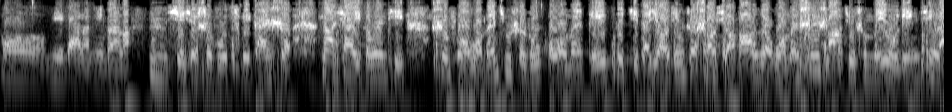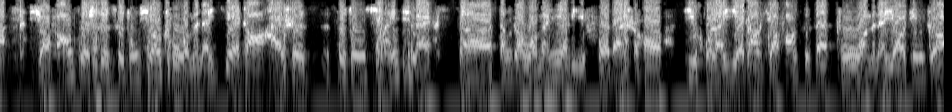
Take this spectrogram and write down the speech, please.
哦，明白了，明白了。嗯，谢谢师傅慈悲开示。那下一个问题，师傅，我们就是如果我们给自己的要经者烧小房子，我们身上就是没有灵性了，小房子是自动消除我们的业障，还是自动存起来？呃，等着我们念礼佛的时候激活了业障，小房子再补我们的要经者，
